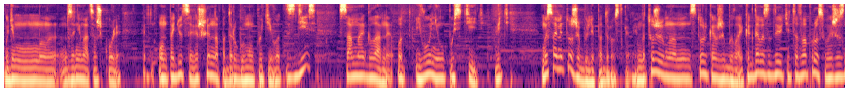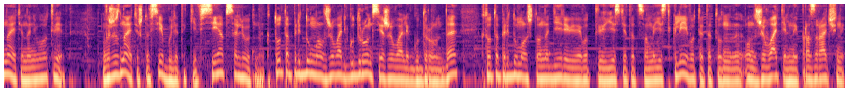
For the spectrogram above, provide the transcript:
будем заниматься в школе, он пойдет совершенно по другому пути. Вот здесь самое главное, вот его не упустить. Ведь мы с вами тоже были подростками, мы тоже, столько уже было. И когда вы задаете этот вопрос, вы же знаете на него ответ. Вы же знаете, что все были такие, все абсолютно. Кто-то придумал жевать гудрон, все жевали гудрон, да? Кто-то придумал, что на дереве вот есть этот самый, есть клей, вот этот он, он жевательный, прозрачный.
